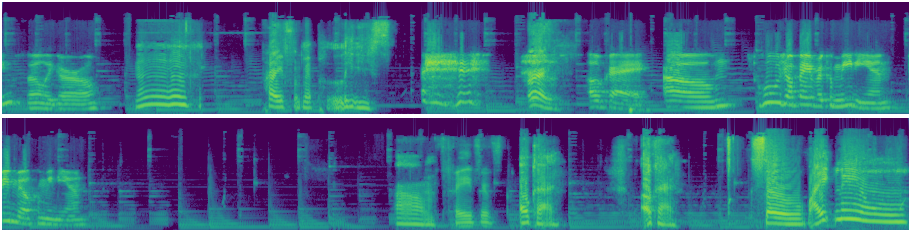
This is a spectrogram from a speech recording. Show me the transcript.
You silly girl. Mm-hmm. Pray for me, please. Pray. Okay. Um, who's your favorite comedian? Female comedian. Um, favorite. Okay. Okay. So right now,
